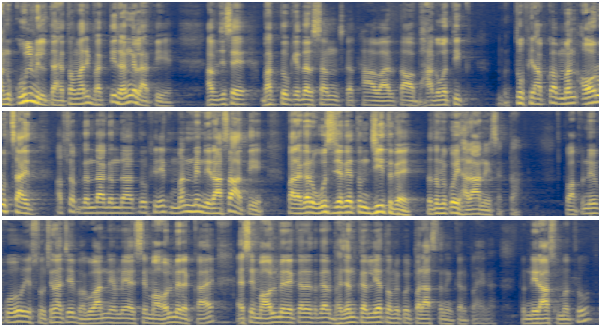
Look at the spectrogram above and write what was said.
अनुकूल मिलता है तो हमारी भक्ति रंग लाती है। अब जैसे भक्तों के दर्शन, कथा, वार्ता और भागवती तो फिर आपका मन और उत्साहित। अब सब गंदा गंदा तो फिर एक मन में निराशा आती है, पर अगर उस जगह तुम जीत गए तो तुम्हें कोई हरा नहीं सकता। तो अपने को ये सोचना चाहिए, भगवान ने हमें ऐसे माहौल में रखा है, ऐसे माहौल में रहकर अगर भजन कर लिया तो हमें कोई परास्त नहीं कर पाएगा। तो निराश मत हो,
